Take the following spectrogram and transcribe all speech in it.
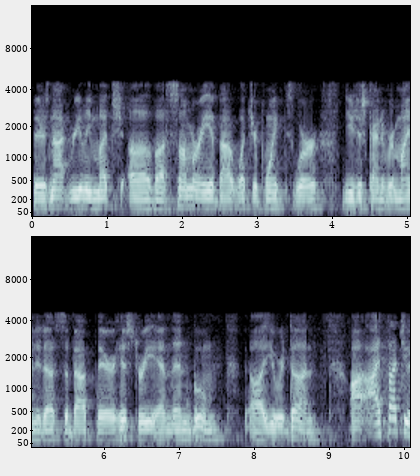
There's not really much of a summary about what your points were. You just kind of reminded us about their history, and then boom, uh, you were done. Uh, I thought you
